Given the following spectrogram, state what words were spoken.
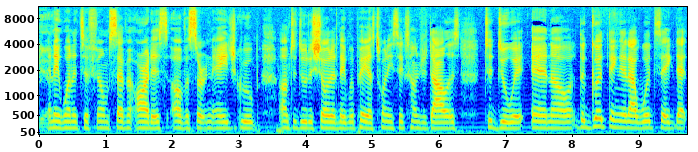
yeah. and they wanted to film seven artists of a certain age group um, to do the show. That they would pay us twenty six hundred dollars to do it. And uh, the good thing that I would say that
